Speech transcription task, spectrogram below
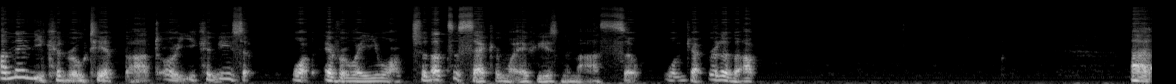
And then you can rotate that or you can use it whatever way you want. So that's the second way of using the mask. So we'll get rid of that. Uh,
